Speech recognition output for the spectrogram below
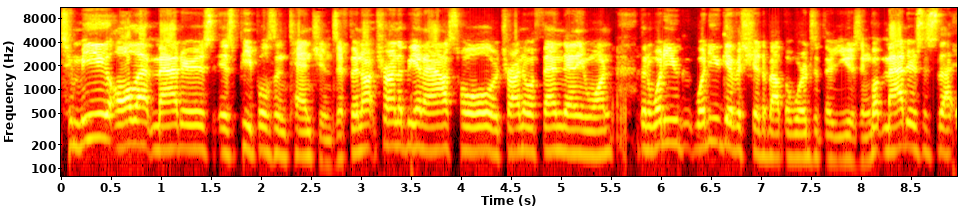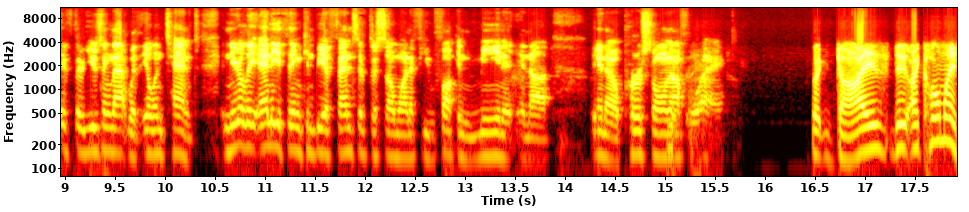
to me all that matters is people's intentions. If they're not trying to be an asshole or trying to offend anyone, then what do you what do you give a shit about the words that they're using? What matters is that if they're using that with ill intent, nearly anything can be offensive to someone if you fucking mean it in a you know personal enough way. But guys, dude, I call my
